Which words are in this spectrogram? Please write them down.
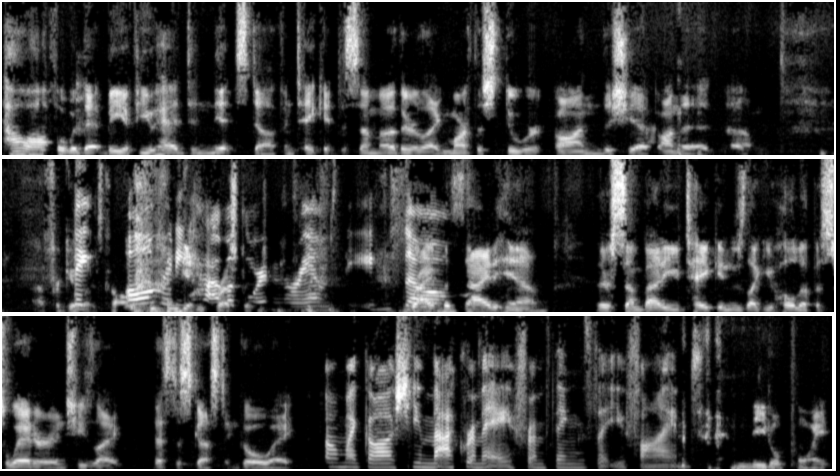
how awful would that be if you had to knit stuff and take it to some other like Martha Stewart on the ship on the um, I forget They what it's called. Already have a. Gordon Ramsay. So, Right beside him, there's somebody you take and who's like you hold up a sweater and she's like, "That's disgusting. Go away." Oh my gosh, you macrame from things that you find. Needle point.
